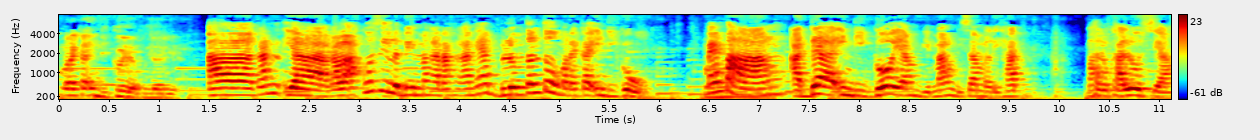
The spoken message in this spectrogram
mereka indigo ya Bundari? Ah, kan ya kalau aku sih lebih mengarahkannya belum tentu mereka indigo. Memang ada indigo yang memang bisa melihat makhluk halus ya.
